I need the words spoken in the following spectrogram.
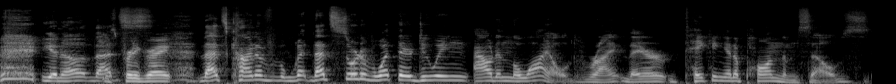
you know, that's, pretty great. That's kind of what that's sort of what they're doing out in the wild, right? They're taking it upon themselves.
